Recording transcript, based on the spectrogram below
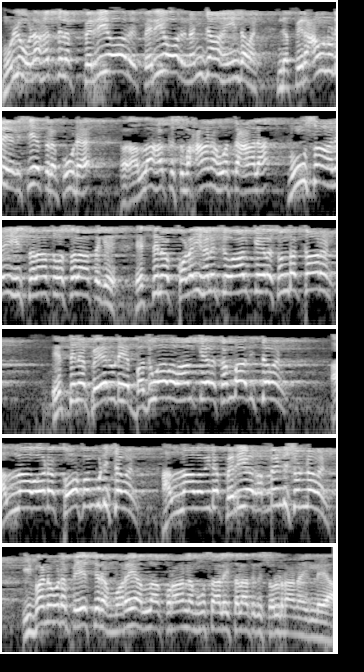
முழு உலகத்துல பெரியோரு பெரியோர் நஞ்சாக ஈந்தவன். இந்த பிராவுனுடைய விஷயத்துல கூட அல்லாஹுக்கு சுபஹான மூசா அலைஹி சலாத்து வசலாத்துக்கு எத்தனை கொலைகளுக்கு வாழ்க்கையில சொந்தக்காரன் எத்தனை பேருடைய பதுவாவ வாழ்க்கையில சம்பாதிச்சவன் அல்லாவோட கோபம் குடிச்சவன் அல்லாவை விட பெரிய ரப்பென்று சொன்னவன் இவனோட பேசுற முறைய அல்லாஹ் குரான்ல மூசா அலை சலாத்துக்கு சொல்றானா இல்லையா?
